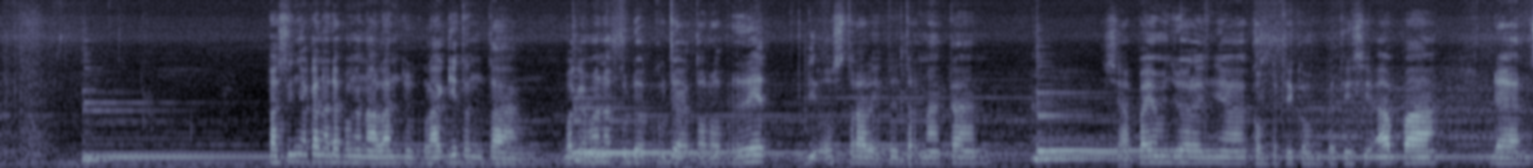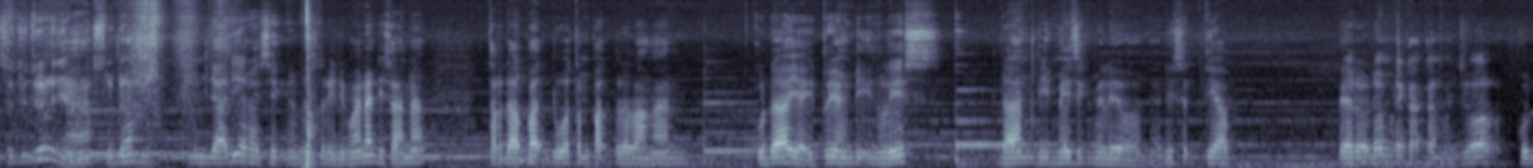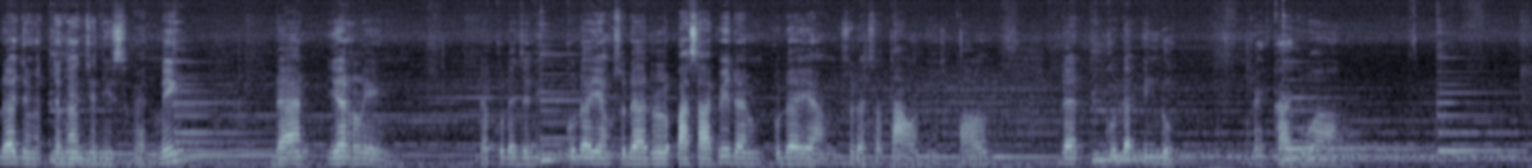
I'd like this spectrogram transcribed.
Pastinya akan ada pengenalan juga lagi tentang bagaimana kuda-kuda thoroughbred di Australia itu diternakan. Siapa yang menjualnya, kompetisi-kompetisi apa, dan sejujurnya sudah menjadi racing industri di mana di sana terdapat dua tempat pelelangan kuda yaitu yang di Inggris dan di Magic Million. Jadi setiap periode mereka akan menjual kuda dengan jenis Wendling dan Yearling. Ada kuda jenis kuda yang sudah dilepas sapi dan kuda yang sudah setahun ya setahun dan kuda induk mereka jual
